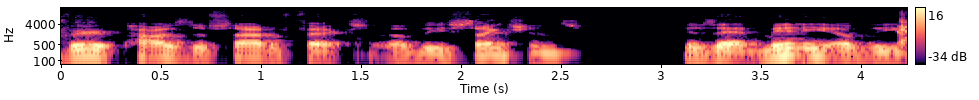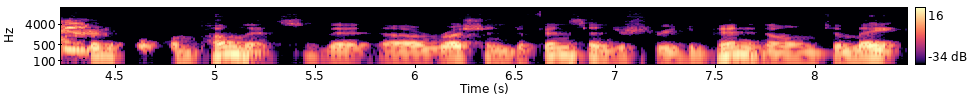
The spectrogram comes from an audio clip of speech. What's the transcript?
very positive side effects of these sanctions is that many of the critical components that uh, Russian defense industry depended on to make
